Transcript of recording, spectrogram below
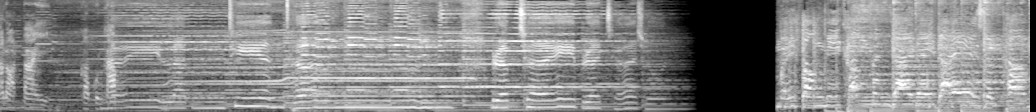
ตลอดไป ขอบคุณครับในหลักเที่ยงธรรม รับใช้ประชาชน ไม่ต้องมีคำบรรยายใดๆสักคำ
